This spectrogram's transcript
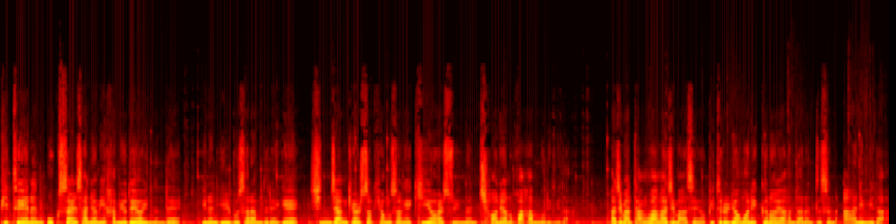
비트에는 옥살 산염이 함유되어 있는데 이는 일부 사람들에게 신장 결석 형성에 기여할 수 있는 천연 화합물입니다. 하지만 당황하지 마세요. 비트를 영원히 끊어야 한다는 뜻은 아닙니다.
